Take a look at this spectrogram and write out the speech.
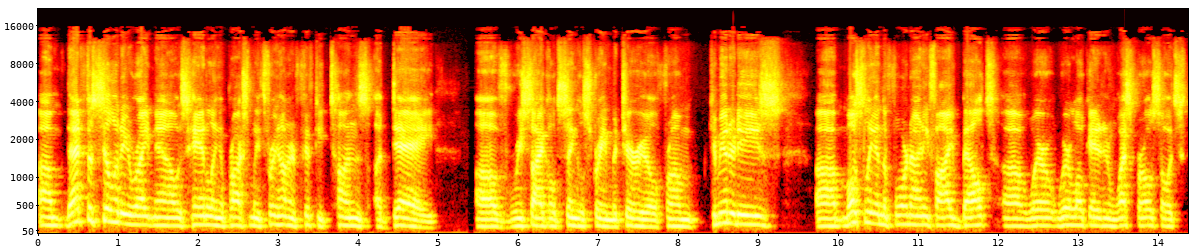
Um, that facility right now is handling approximately 350 tons a day of recycled single stream material from communities, uh, mostly in the 495 belt uh, where we're located in Westboro. So it's,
